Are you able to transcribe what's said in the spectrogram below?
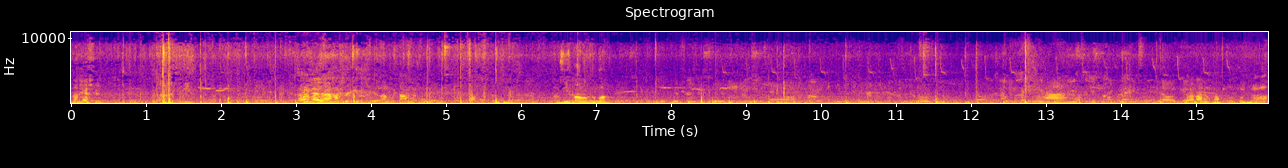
Musíš balon, Kubo? Pravá ruka. Pravá.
